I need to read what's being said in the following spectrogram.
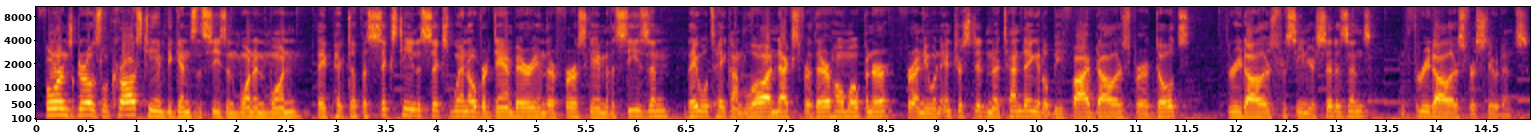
Foran's girls lacrosse team begins the season 1 1. They picked up a 16 6 win over Danbury in their first game of the season. They will take on Law next for their home opener. For anyone interested in attending, it'll be $5 for adults $3 for senior citizens, and $3 for students.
